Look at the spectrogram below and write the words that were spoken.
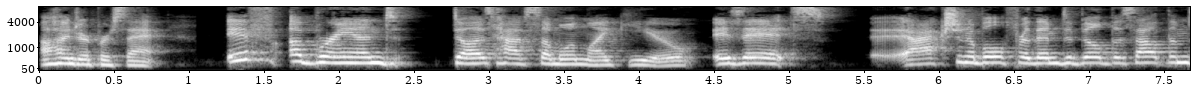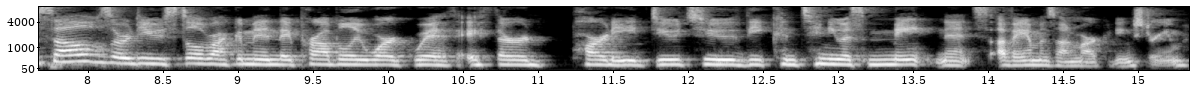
A hundred percent. If a brand does have someone like you, is it actionable for them to build this out themselves, or do you still recommend they probably work with a third party due to the continuous maintenance of Amazon Marketing Stream?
